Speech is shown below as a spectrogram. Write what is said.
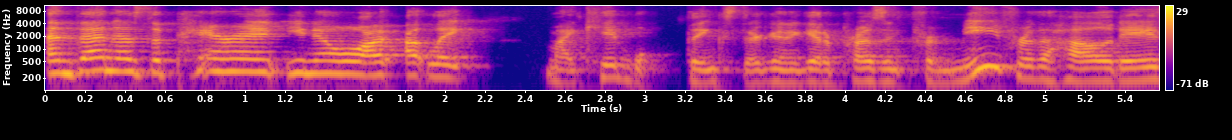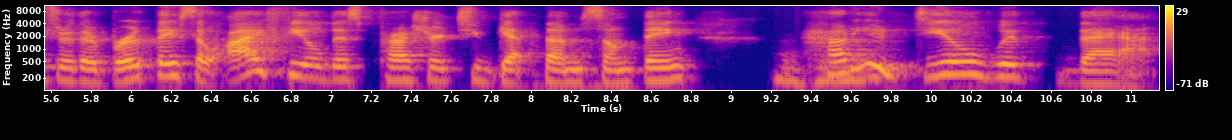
And then as the parent, you know, I, I like my kid thinks they're going to get a present from me for the holidays or their birthday, so I feel this pressure to get them something. How do mm-hmm. you deal with that?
